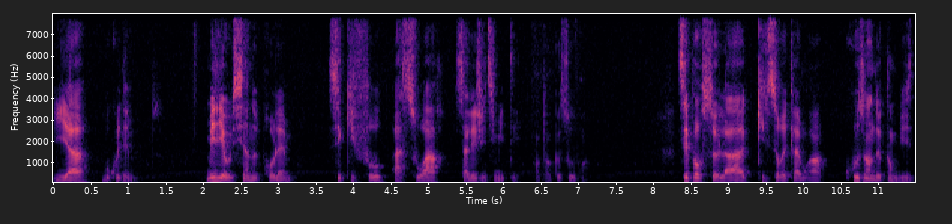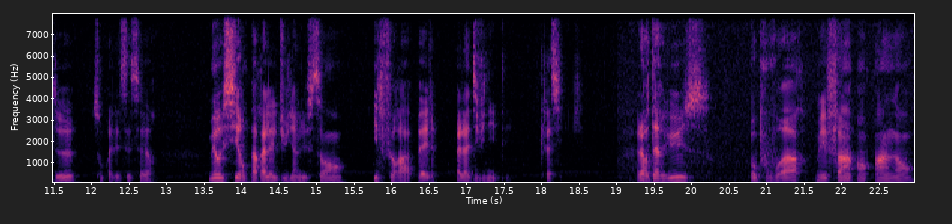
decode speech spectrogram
Il y a beaucoup d'émeutes. Mais il y a aussi un autre problème, c'est qu'il faut asseoir sa légitimité en tant que souverain. C'est pour cela qu'il se réclamera cousin de Cambyse II, son prédécesseur, mais aussi en parallèle du lien du sang, il fera appel à la divinité. Classique. Alors Darius, au pouvoir, met fin en un an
